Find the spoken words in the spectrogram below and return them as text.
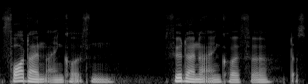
vor deinen Einkäufen, für deine Einkäufe das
